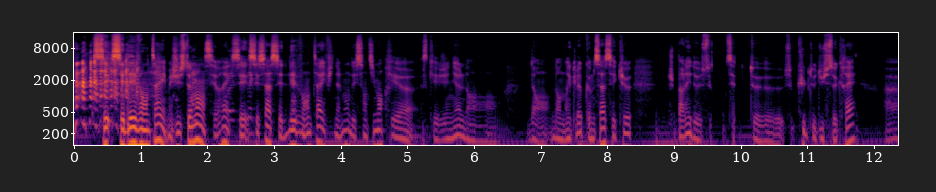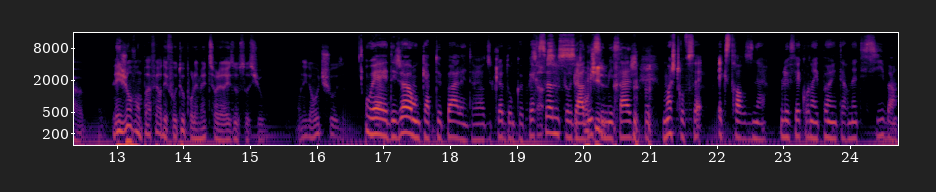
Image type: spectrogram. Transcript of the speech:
C'est c'est l'éventail, mais justement, c'est vrai, Ouais, que c'est ça c'est l'éventail finalement des sentiments. Et, euh, ce qui est génial dans, dans, dans un club comme ça, c'est que je parlais de ce, cette, euh, ce culte du secret. euh, les gens vont pas faire des photos pour les mettre sur les réseaux sociaux. on est dans autre chose. Ouais, déjà, on capte pas à l'intérieur du club, donc euh, personne ne peut regarder ces messages. Moi, je trouve ça extraordinaire. Le fait qu'on n'ait pas Internet ici, ben,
